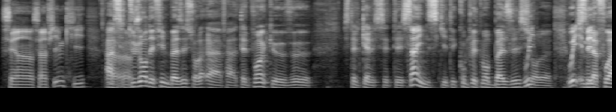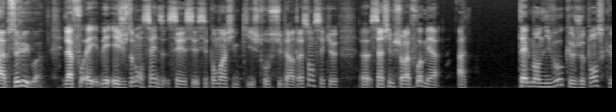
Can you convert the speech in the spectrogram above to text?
C'est un, un film qui. Ah, c'est euh, toujours des films basés sur la. Ah, enfin, à tel point que veut. C'était lequel? C'était Signs qui était complètement basé sur le. Oui, mais la foi absolue, quoi. La foi et, justement, Signs, c'est pour moi un film qui je trouve super intéressant, c'est que euh, c'est un film sur la foi, mais à, tellement de niveaux que je pense que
